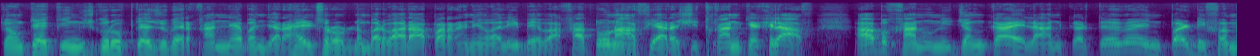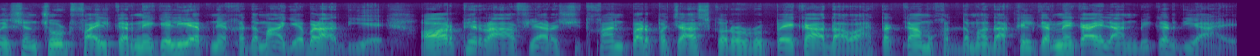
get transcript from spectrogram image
क्योंकि किंग्स ग्रुप के जुबैर खान ने बंजारा हिल्स रोड नंबर बारह पर रहने वाली बेवा खातून आफिया रशीद खान के खिलाफ अब कानूनी जंग का ऐलान करते हुए इन पर डिफॉर्मेशन सूट फ़ाइल करने के लिए अपने कदम आगे बढ़ा दिए और फिर आफिया रशीद खान पर पचास करोड़ रुपए का दावा तक का मुकदमा दाखिल करने का ऐलान भी कर दिया है।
